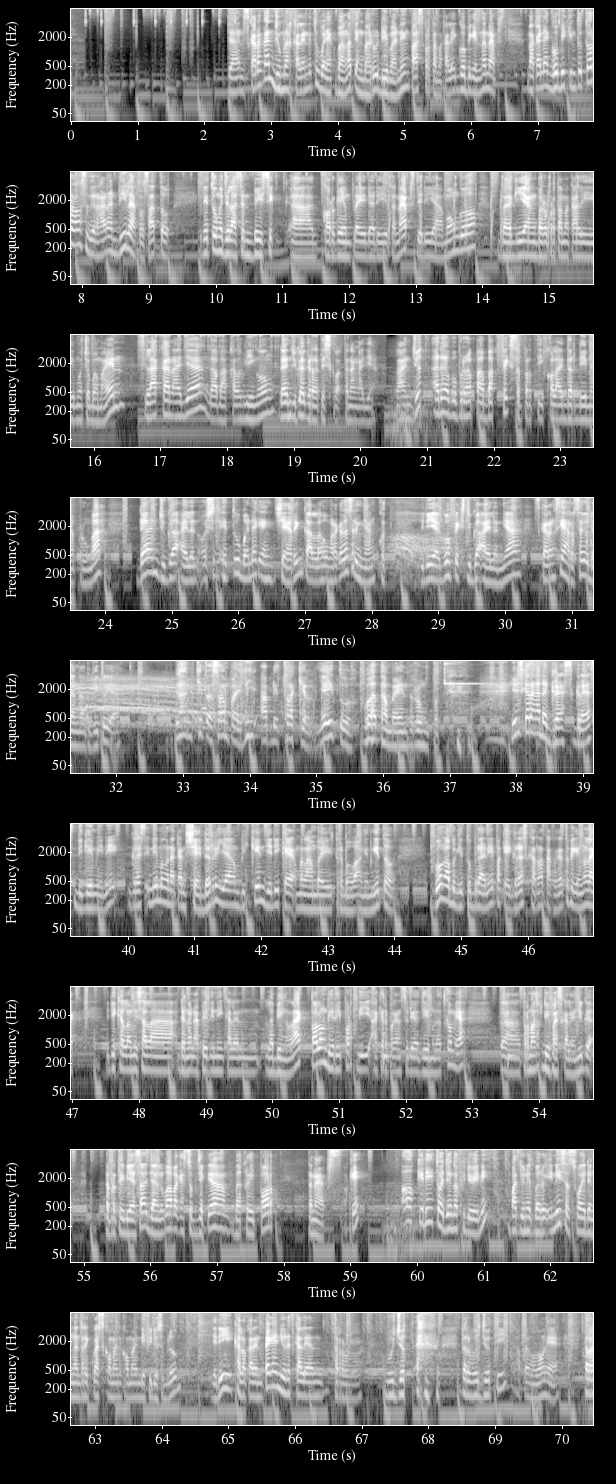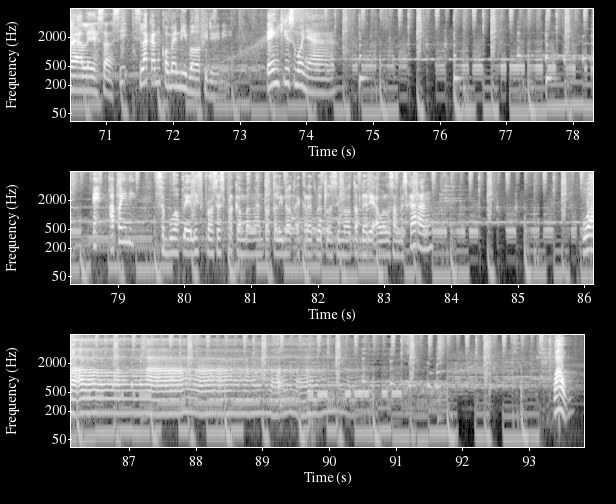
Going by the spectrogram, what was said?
Dan sekarang kan jumlah kalian itu banyak banget yang baru dibanding pas pertama kali gue bikin Tenaps. Makanya gue bikin tutorial sederhana di level 1. Ini tuh ngejelasin basic uh, core gameplay dari Tenaps. Jadi ya monggo bagi yang baru pertama kali mau coba main, silakan aja, nggak bakal bingung dan juga gratis kok, tenang aja. Lanjut, ada beberapa bug fix seperti collider di map rumah dan juga Island Ocean itu banyak yang sharing kalau mereka tuh sering nyangkut. Jadi ya gue fix juga islandnya. Sekarang sih harusnya udah nggak begitu ya. Dan kita sampai di update terakhir, yaitu gua tambahin rumput. jadi sekarang ada grass-grass di game ini. Grass ini menggunakan shader yang bikin jadi kayak melambai terbawa angin gitu. Gue nggak begitu berani pakai grass karena takutnya tuh bikin nge-lag. Jadi kalau misalnya dengan update ini kalian lebih nge-lag, tolong di report di akhir pekan studio gmail.com ya. Termasuk device kalian juga. Seperti biasa, jangan lupa pakai subjeknya bug report tenaps, oke? Okay? Oke deh, itu aja untuk video ini. 4 unit baru ini sesuai dengan request komen-komen di video sebelum. Jadi kalau kalian pengen unit kalian terwujud, terwujuti, apa yang ngomongnya ya, terrealisasi, silahkan komen di bawah video ini. Thank you semuanya. Eh, apa ini? Sebuah playlist proses perkembangan Totally Not Accurate Battle Simulator dari awal sampai sekarang. Wah. Wow,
